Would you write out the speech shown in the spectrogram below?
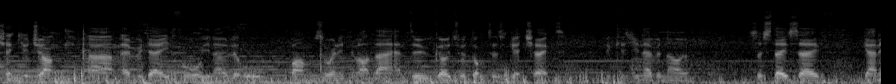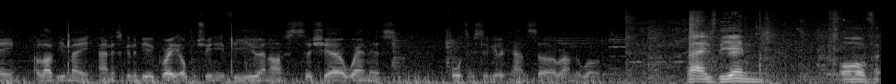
check your junk um, every day for you know little bumps or anything like that and do go to a doctor to get checked because you never know. So stay safe. Gani I love you mate and it's going to be a great opportunity for you and us to share awareness for testicular cancer around the world. That is the end of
